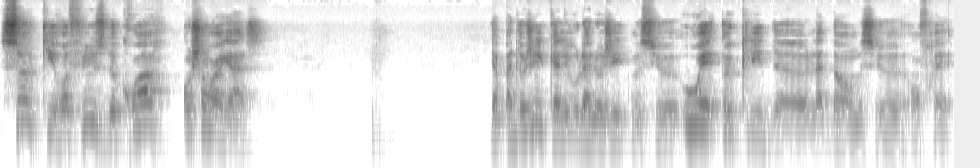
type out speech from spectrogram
ceux qui refusent de croire aux chambres à gaz. N'y a pas de logique. Elle est où la logique, monsieur? Où est Euclide euh, là-dedans, monsieur Onfray?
